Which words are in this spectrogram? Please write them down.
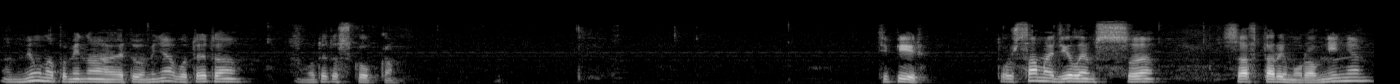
Мю, напоминаю, это у меня вот это, вот эта скобка. Теперь то же самое делаем с, со вторым уравнением.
